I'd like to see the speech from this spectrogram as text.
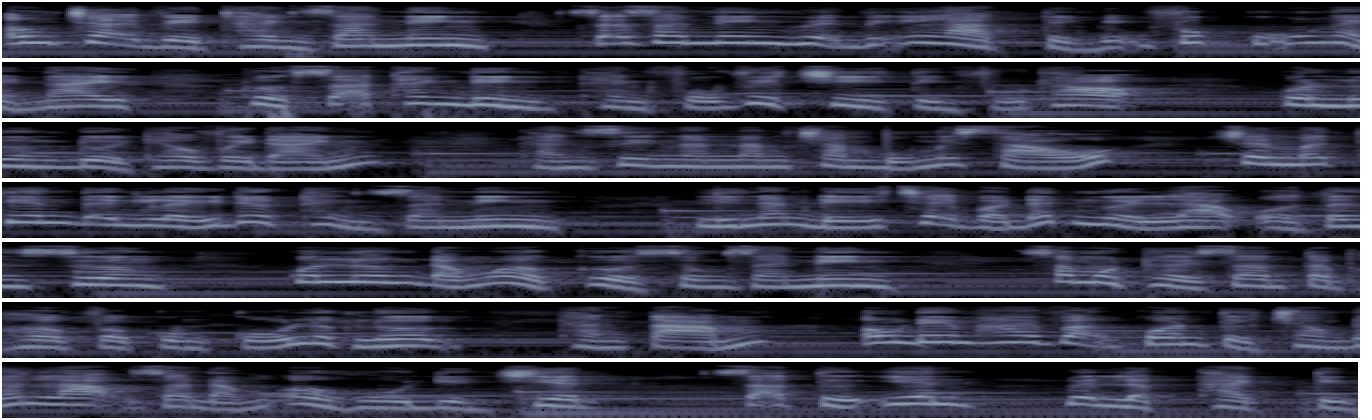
ông chạy về thành Gia Ninh, xã Gia Ninh, huyện Vĩnh Lạc, tỉnh Vĩnh Phúc cũ ngày nay, thuộc xã Thanh Đình, thành phố Việt Trì, tỉnh Phú Thọ. Quân lương đuổi theo vây đánh. Tháng riêng năm 546, Trần Bá Tiên đánh lấy được thành Gia Ninh. Lý Nam Đế chạy vào đất người Lạo ở Tân Sương, quân lương đóng ở cửa sông Gia Ninh. Sau một thời gian tập hợp và củng cố lực lượng, tháng 8, ông đem hai vạn quân từ trong đất Lạo ra đóng ở hồ Điển Triệt, xã Tứ Yên, huyện Lập Thạch, tỉnh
